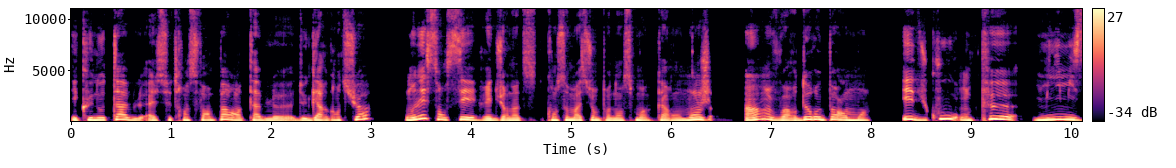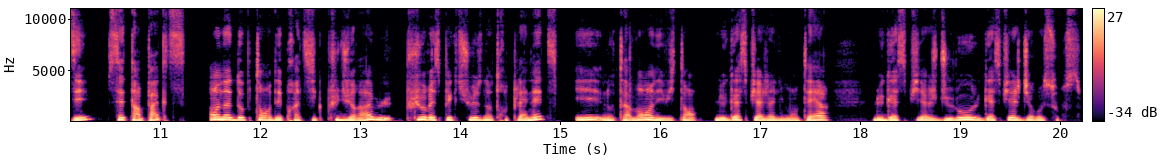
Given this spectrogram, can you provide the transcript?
et que nos tables, elles se transforment pas en tables de gargantua, on est censé réduire notre consommation pendant ce mois, car on mange un, voire deux repas en moins. Et du coup, on peut minimiser cet impact en adoptant des pratiques plus durables, plus respectueuses de notre planète, et notamment en évitant le gaspillage alimentaire, le gaspillage de l'eau, le gaspillage des ressources.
